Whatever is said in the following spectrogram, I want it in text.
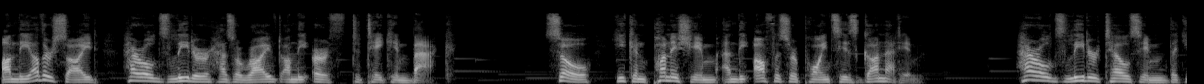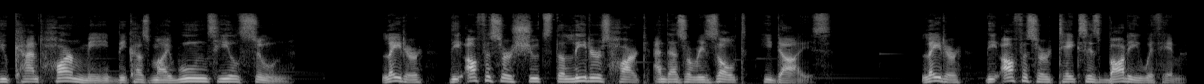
On the other side, Harold's leader has arrived on the Earth to take him back. So, he can punish him and the officer points his gun at him. Harold's leader tells him that you can't harm me because my wounds heal soon. Later, the officer shoots the leader's heart and as a result, he dies. Later, the officer takes his body with him.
